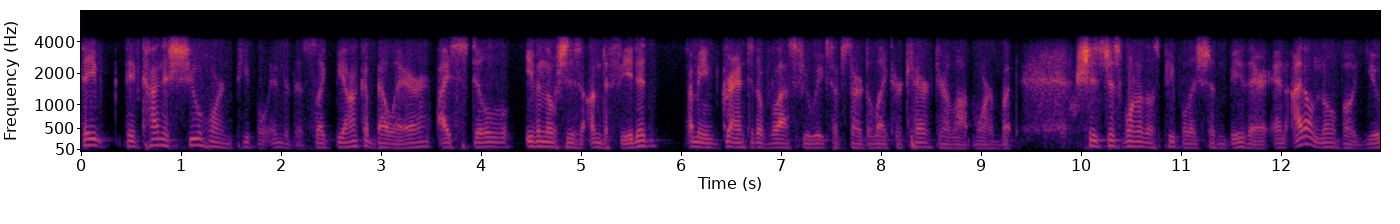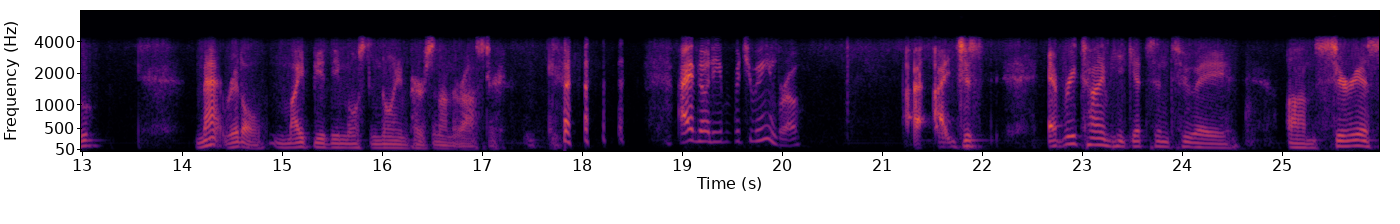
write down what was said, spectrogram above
they've they've kind of shoehorned people into this. Like Bianca Belair, I still, even though she's undefeated. I mean, granted, over the last few weeks, I've started to like her character a lot more, but she's just one of those people that shouldn't be there. And I don't know about you, Matt Riddle might be the most annoying person on the roster. I have no idea what you mean, bro. I, I just every time he gets into a um, serious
